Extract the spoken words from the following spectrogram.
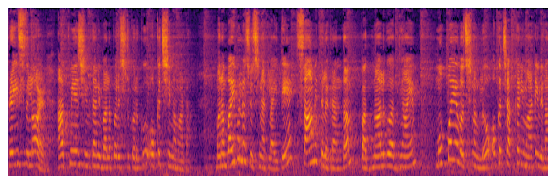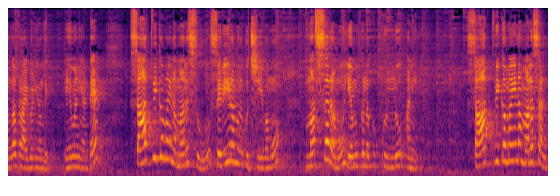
ప్రైజ్ లార్డ్ ఆత్మీయ జీవితాన్ని బలపరచుట కొరకు ఒక చిన్న మాట. మన బైబిల్లో చూసినట్లయితే సామెతల గ్రంథం పద్నాలుగో అధ్యాయం ముప్పై వచనంలో ఒక చక్కని మాట ఈ విధంగా వ్రాయబడి ఉంది. ఏమని అంటే సాత్వికమైన మనస్సు శరీరమునకు జీవము మత్సరము ఎముకలకు కుళ్ళు అని. సాత్వికమైన మనసు అంట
